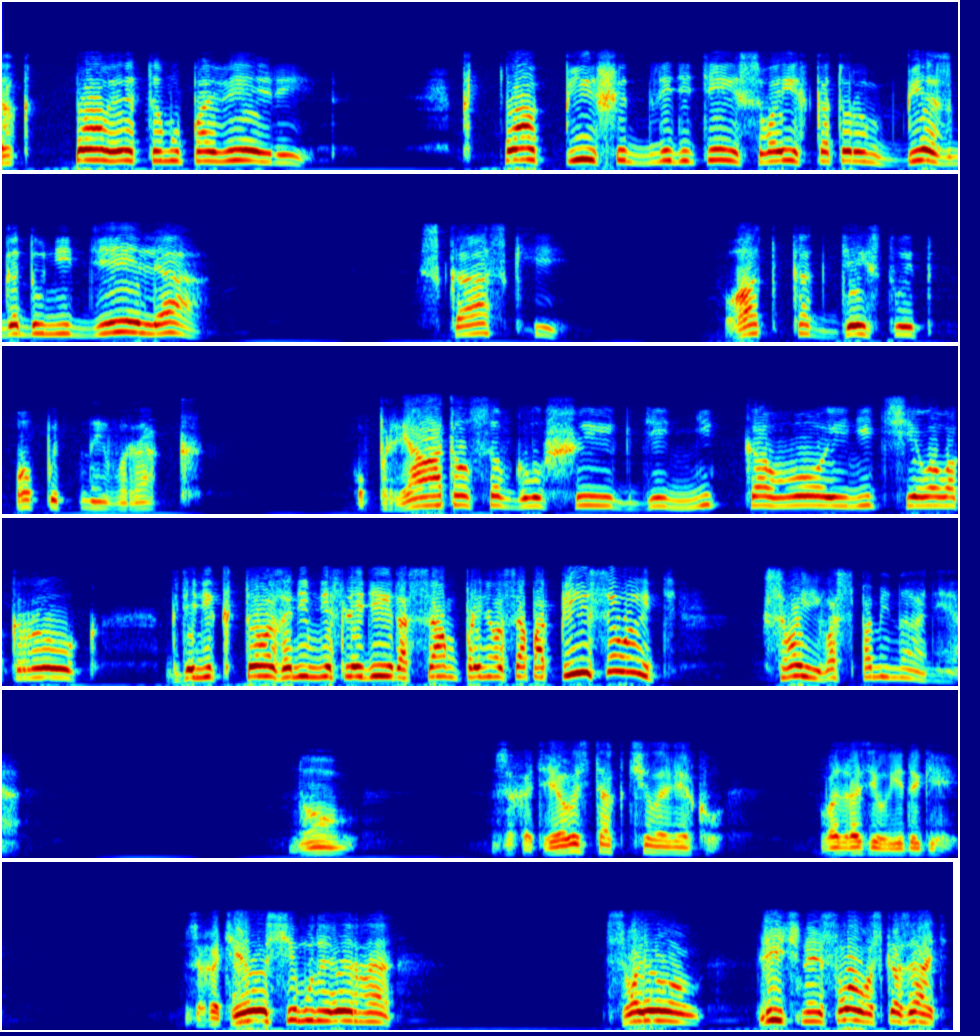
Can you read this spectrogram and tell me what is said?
Да кто этому поверит? Кто пишет для детей своих, которым без году неделя? Сказки. Вот как действует опытный враг. Упрятался в глуши, где никого и ничего вокруг, где никто за ним не следит, а сам принялся пописывать свои воспоминания. Ну, захотелось так человеку, — возразил Едыгей. Захотелось ему, наверное, свое личное слово сказать,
